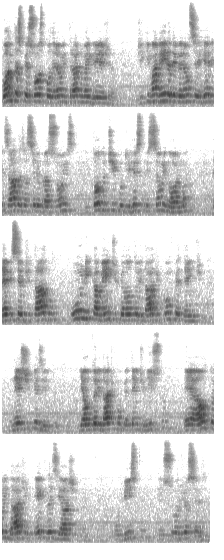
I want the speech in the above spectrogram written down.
Quantas pessoas poderão entrar numa igreja? De que maneira deverão ser realizadas as celebrações e todo tipo de restrição e norma deve ser ditado unicamente pela autoridade competente neste quesito. E a autoridade competente nisto é a autoridade eclesiástica, o bispo em sua diocese.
